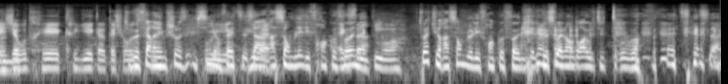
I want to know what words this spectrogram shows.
et je voudrais créer quelque chose. Tu veux faire la même chose ici, Oui, en fait, c'est ça, yeah. rassembler les francophones. Exactement. Toi, tu rassembles les francophones, quel que soit l'endroit où tu te trouves, en fait, c'est ça.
